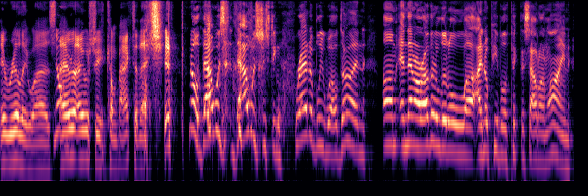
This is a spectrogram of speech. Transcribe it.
it really was. No. I, I wish we could come back to that ship. No, that was that was just incredibly well done. Um, and then our other little, uh, I know people have picked this out online.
